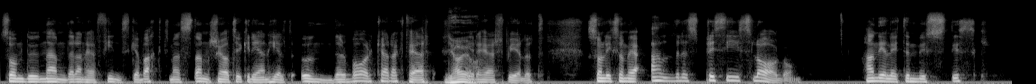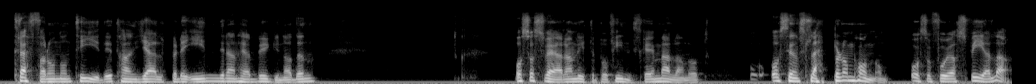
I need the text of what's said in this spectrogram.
som du nämnde, den här finska vaktmästaren som jag tycker är en helt underbar karaktär Ja, i det här spelet. Som liksom är alldeles precis lagom. Han är lite mystisk. Träffar honom tidigt. Han hjälper dig in i den här byggnaden. Och så svär han lite på finska emellanåt. Och sen släpper de honom. Och så får jag spela.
